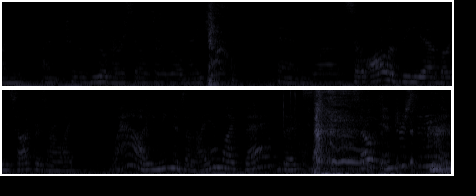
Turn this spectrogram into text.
un, un, to reveal to ourselves our real nature. and uh, so all of the uh, are like, "Wow, you mean there's a land like that that's so interesting, and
